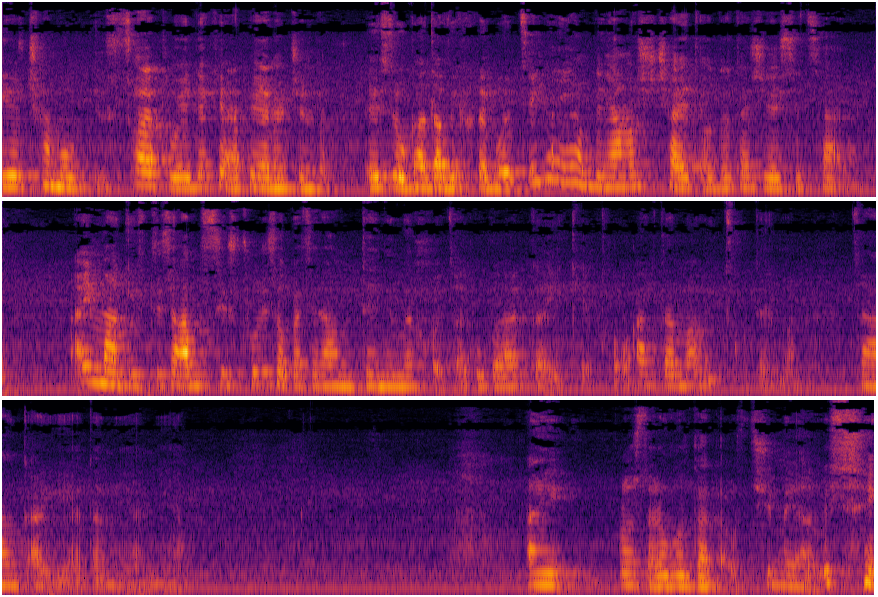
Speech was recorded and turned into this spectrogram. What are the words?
ეო ჩამო სწორად თუ ეძახი არაფერი არ მეჩნდა ეს რო გადავიხრებოდი წინ აი ამდენ ამაში ჩაეტევდა და შეესეც არა აი მაგისტრის ამ სირთულის ოპერაცია რამდენიმე ხვეწა გუგა არ გაიკეთო არ დამავიწყდება ძალიან კარგი ადამიანია აი პროსტა როგორ გადავრჩი მე არ ვიცი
